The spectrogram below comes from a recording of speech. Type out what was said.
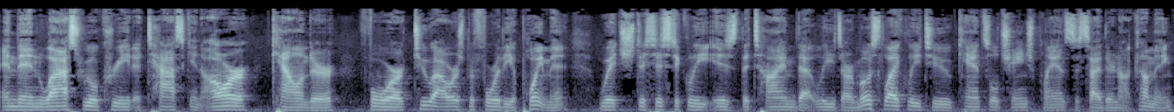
And then last, we'll create a task in our calendar for two hours before the appointment, which statistically is the time that leads are most likely to cancel, change plans, decide they're not coming,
